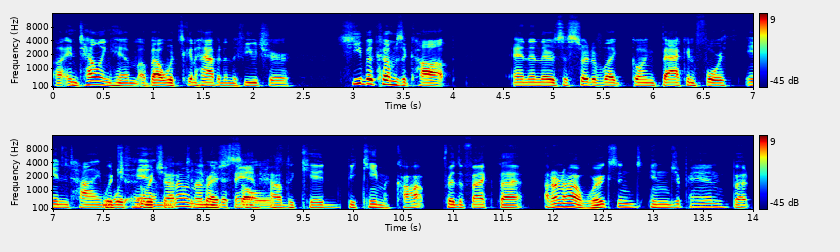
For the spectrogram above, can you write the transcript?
uh, and telling him about what's going to happen in the future. He becomes a cop, and then there's this sort of like going back and forth in time Which with him. which I don't to try to understand how the kid became a cop for the fact that I don't know how it works in in Japan, but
